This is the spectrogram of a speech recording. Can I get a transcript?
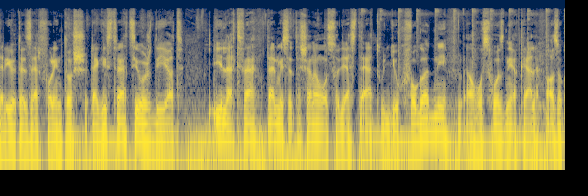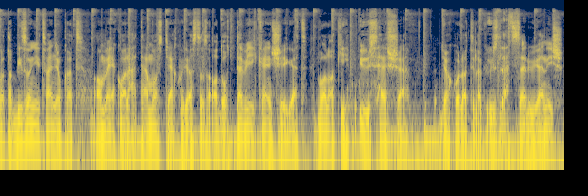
egyszeri 5000 forintos regisztrációs díjat, illetve természetesen ahhoz, hogy ezt el tudjuk fogadni, ahhoz hoznia kell azokat a bizonyítványokat, amelyek alátámasztják, hogy azt az adott tevékenységet valaki űzhesse, gyakorlatilag üzletszerűen is.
